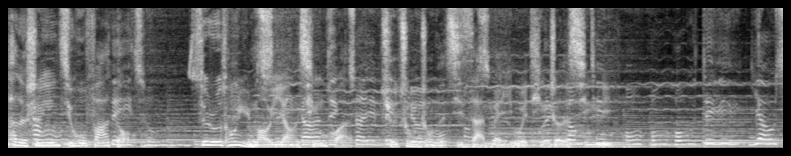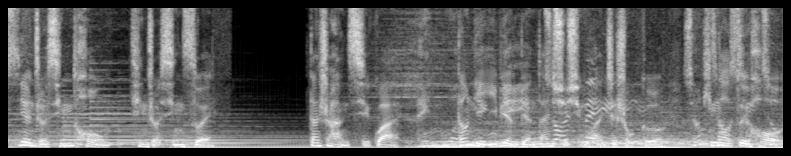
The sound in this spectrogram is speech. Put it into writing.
他的声音几乎发抖，虽如同羽毛一样轻缓，却重重地击在每一位听者的心里。念者心痛，听者心碎。但是很奇怪，当你一遍遍单曲循环这首歌，听到最后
